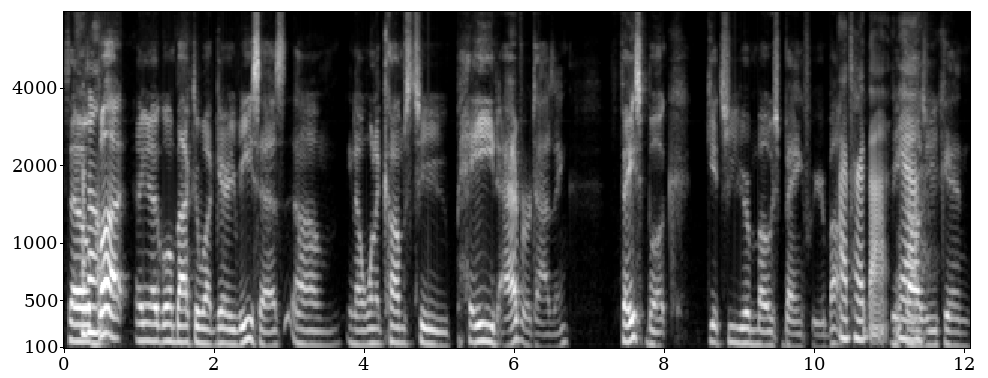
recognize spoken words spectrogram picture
So, but you know, going back to what Gary Vee says, um, you know, when it comes to paid advertising, Facebook gets you your most bang for your buck. I've heard that. Yeah. because you can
